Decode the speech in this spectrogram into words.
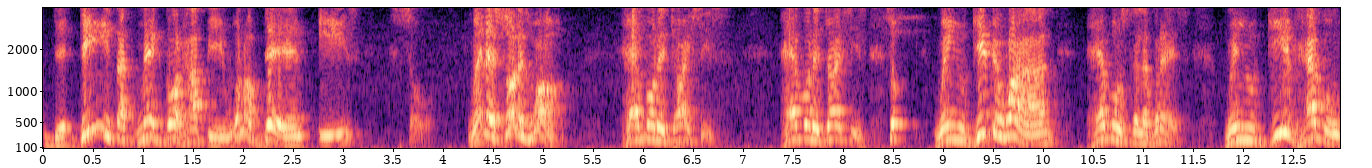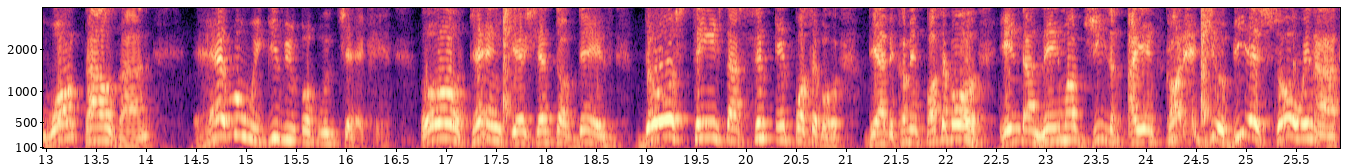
the things that make God happy, one of them is soul. When a soul is won, heaven rejoices. Heaven rejoices. So when you give one, heaven celebrates. When you give heaven 1,000, heaven will give you open check. Oh, thank you, ancient of days. Those things that seem impossible, they are becoming possible in the name of Jesus. I encourage you, be a soul winner,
